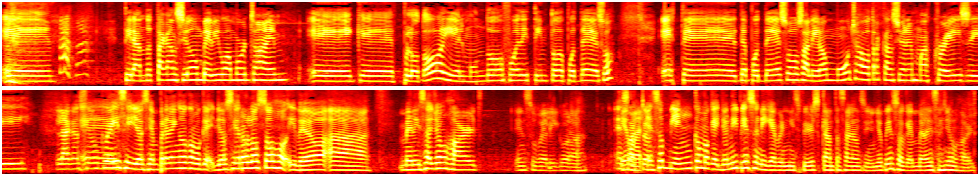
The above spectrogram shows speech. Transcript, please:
eh, tirando esta canción, Baby One More Time, eh, que explotó y el mundo fue distinto después de eso. Este, después de eso salieron muchas otras canciones más crazy. La canción Eh, Crazy, yo siempre tengo como que, yo cierro los ojos y veo a Melissa John Hart en su película. Exacto. Eso es bien como que yo ni pienso ni que Britney Spears canta esa canción. Yo pienso que es Melissa John Hart.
